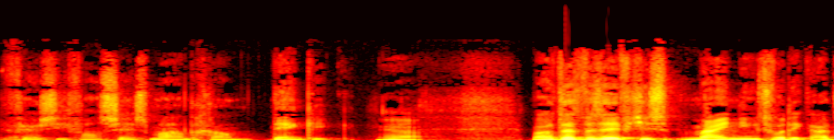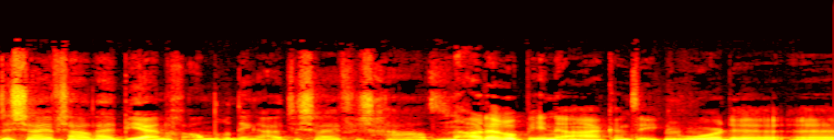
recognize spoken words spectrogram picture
versie van zes maanden gaan, denk ik. ja. Maar dat was eventjes mijn nieuws wat ik uit de cijfers haalde. Heb jij nog andere dingen uit de cijfers gehaald? Nou, daarop inhakend. Ik Mhm. hoorde eh,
